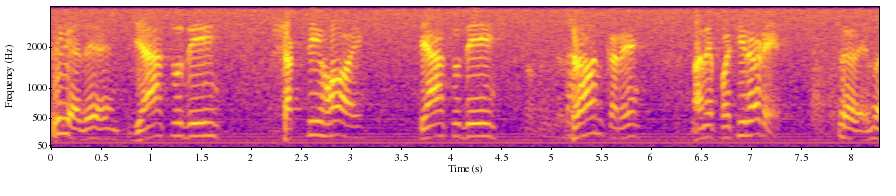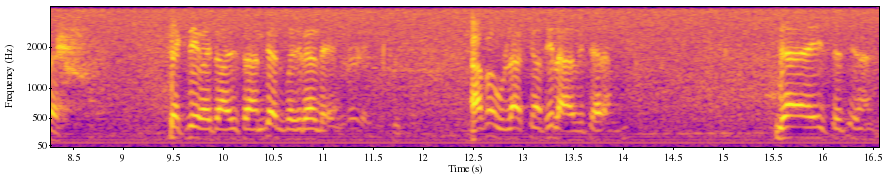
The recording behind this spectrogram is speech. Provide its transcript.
શું કે જ્યાં સુધી શક્તિ હોય ત્યાં સુધી સહન કરે અને પછી રડે. રડે બસ. શક્તિ હોય તો સહન કરે પછી રડે. આપડે ઉલ્લાસ ક્યાંથી લાવે બિચારા જય સચિદાનંદ.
